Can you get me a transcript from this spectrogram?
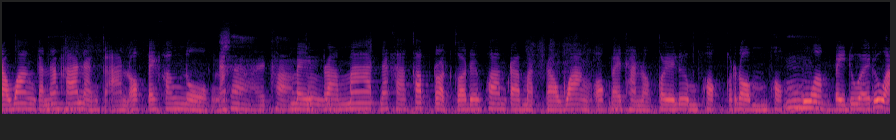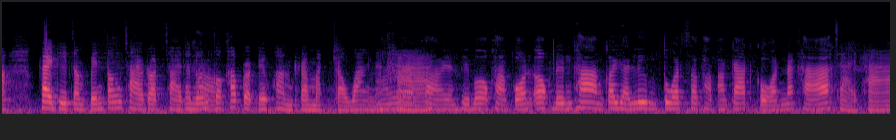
ระวังกันนะคะหนังการออกไปข้างนอกนะใช่ค่ะไม่ประมาทนะคะขับรถก็ด้วยความระมัดระวังออกไปทันออกก็อย่าลืมพกร่มพกอืมหม่วกไปด้วยหรือว่าใครที่จำเป็นต้องใช้รถใช้ถนนค่ะก็ขับรถด้วยความระมัดระวังนะคะนั่นแหลค่ะอย่างที่บอกค่ะก่อนออกเดินทางก็อย่าลืมตรวจสภาพอากาศก่อนนะคะใช่ค่ะ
